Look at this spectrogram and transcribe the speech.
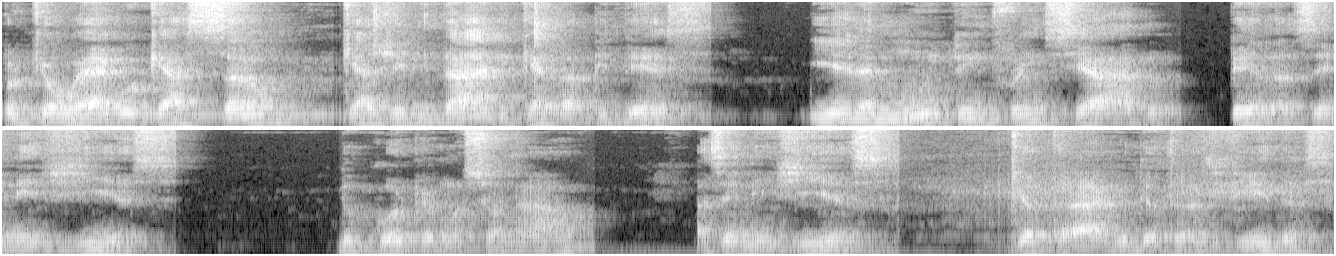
Porque o ego quer ação, quer agilidade, quer rapidez, e ele é muito influenciado pelas energias do corpo emocional, as energias que eu trago de outras vidas,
